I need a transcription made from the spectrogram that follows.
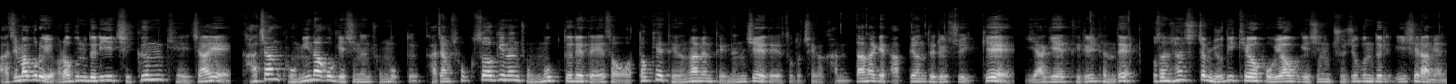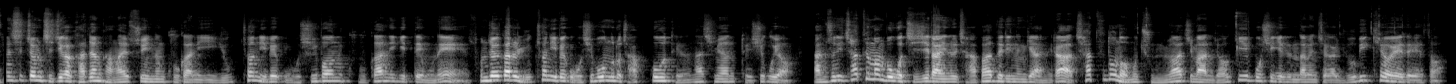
마지막으로 여러분들이 지금 계좌에 가장 고민하고 계시는 종목들, 가장 속 썩이는 종목들에 대해서 어떻게 대응하면 되는지에 대해서도 제가 간단하게 답변 드릴 수 있게 이야기해 드릴 텐데 우선 현 시점 유비케어 보유하고 계시는 주주분들이시 라면 현 시점 지지가 가장 강할 수 있는 구간이 이 6,250원 구간이기 때문에 손절가를 6,250원으로 잡고 대응하시면 되시고요. 단순히 차트만 보고 지지 라인을 잡아드리는 게 아니라 차트도 너무 중요하지만 여기 보시게 된다면 제가 유비케어에 대해서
